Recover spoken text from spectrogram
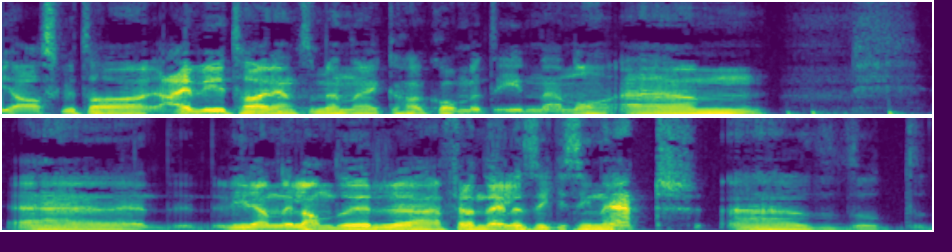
ja, skal vi ta Nei, vi tar en som ennå ikke har kommet inn ennå. Um, eh, William Nylander er fremdeles ikke signert. Eh, d-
